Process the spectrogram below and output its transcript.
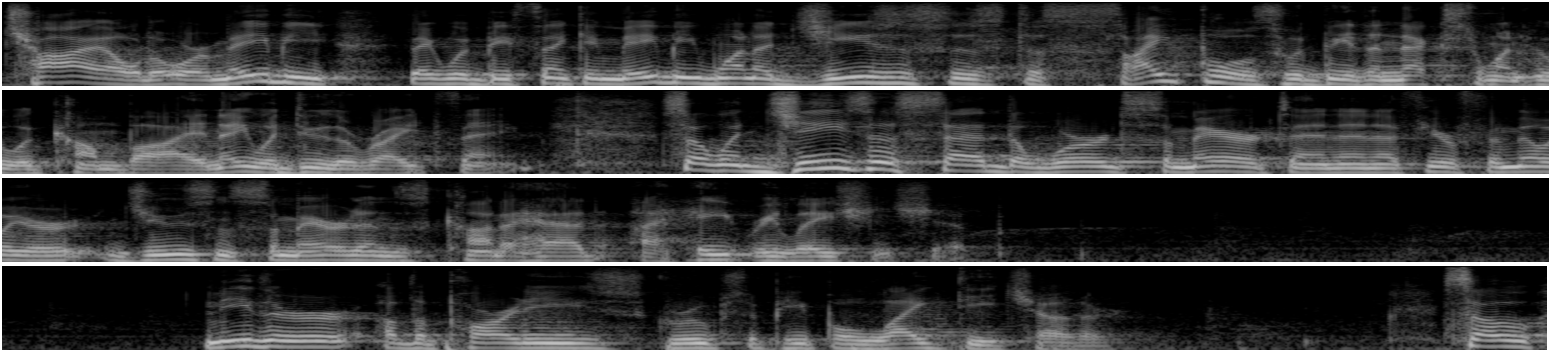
child or maybe they would be thinking maybe one of Jesus's disciples would be the next one who would come by and they would do the right thing. So when Jesus said the word Samaritan, and if you're familiar, Jews and Samaritans kind of had a hate relationship. Neither of the parties, groups of people liked each other. So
